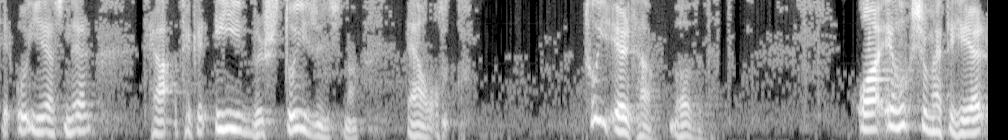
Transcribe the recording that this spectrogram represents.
til er uiesen her, det teker iver styringsna av okkara. Tøy er det møvelet. Og jeg husker om dette her,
